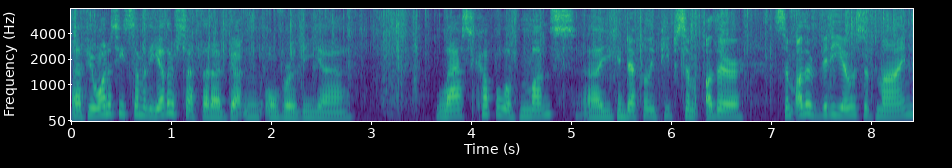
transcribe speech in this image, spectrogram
If you want to see some of the other stuff that I've gotten over the uh, last couple of months. Uh, you can definitely peep some other some other videos of mine,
